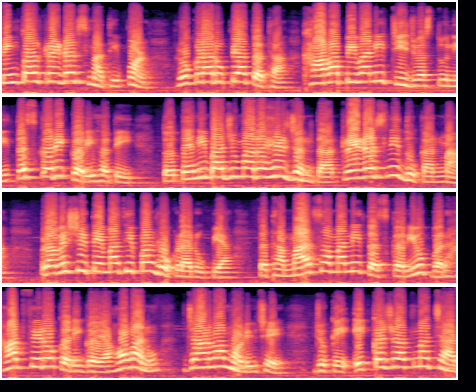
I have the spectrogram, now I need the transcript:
પિંકલ ટ્રેડર્સમાંથી પણ રોકડા રૂપિયા તથા ખાવા પીવાની ચીજ વસ્તુની તસ્કરી કરી હતી. તો તેની બાજુમાં રહેલ જનતા ટ્રેડર્સની દુકાનમાં પ્રવેશી તેમાંથી પણ રોકડા રૂપિયા તથા માલ સામાનની તસ્કરી ઉપર હાથ ફેરો કરી ગયા હોવાનું જાણવા મળ્યું છે. જોકે એક જ રાતમાં ચાર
